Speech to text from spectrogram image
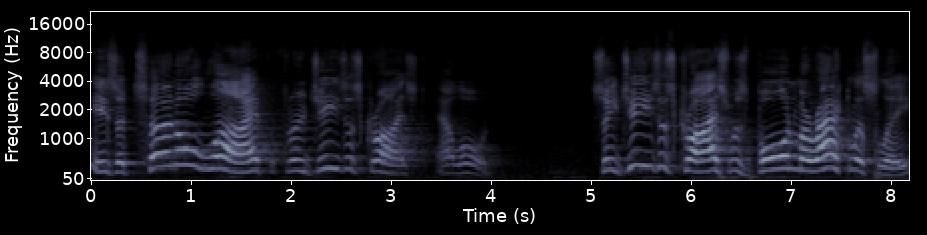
is eternal life through Jesus Christ our Lord. See, Jesus Christ was born miraculously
